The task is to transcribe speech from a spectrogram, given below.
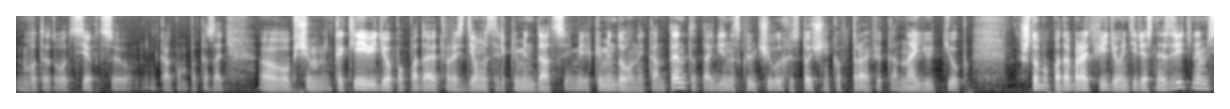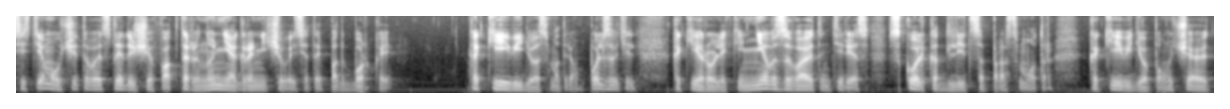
вот эту вот секцию, как вам показать, э, в общем, какие видео попадают в раздел с рекомендациями. Рекомендованный контент – это один из ключевых источников трафика на YouTube. Чтобы подобрать видео, интересное зрителям, система учитывает следующие факторы, но не ограничиваясь этой подборкой – какие видео смотрел пользователь, какие ролики не вызывают интерес, сколько длится просмотр, какие видео получают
